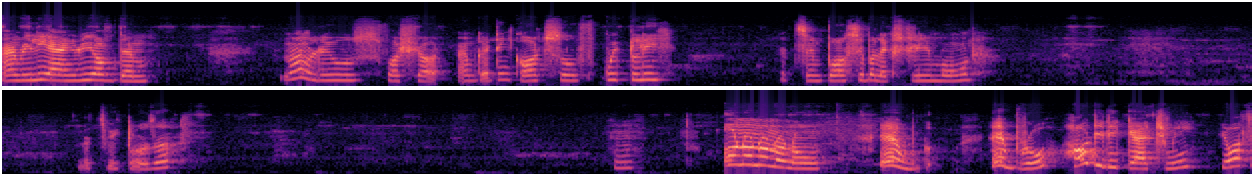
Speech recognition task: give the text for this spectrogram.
I'm really angry of them. Now lose for sure. I'm getting caught so quickly. It's impossible extreme mode. Let's be closer. Hmm. Oh no no no no! Hey, hey bro, how did he catch me? He was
